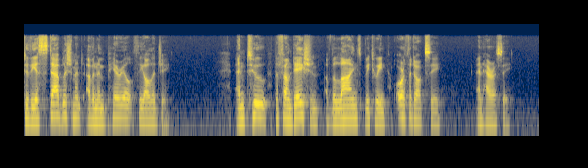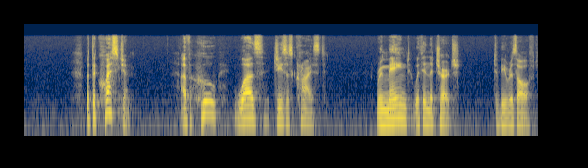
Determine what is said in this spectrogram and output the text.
to the establishment of an imperial theology and to the foundation of the lines between orthodoxy and heresy. But the question of who was Jesus Christ remained within the church to be resolved.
